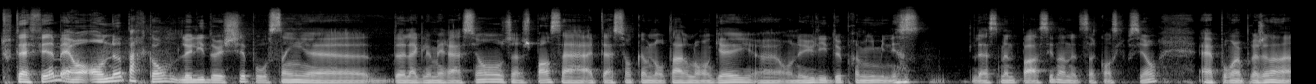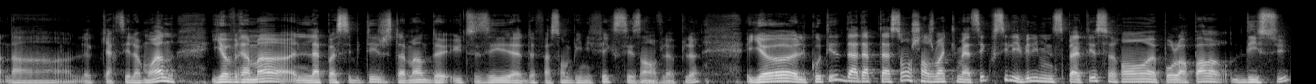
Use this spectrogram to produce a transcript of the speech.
Tout à fait. Mais on, a par contre le leadership au sein euh, de l'agglomération. Je, je pense à Habitation communautaire Longueuil. Euh, on a eu les deux premiers ministres la semaine passée dans notre circonscription euh, pour un projet dans, le quartier Lemoine. Il y a vraiment la possibilité justement d'utiliser euh, de façon bénéfique ces enveloppes-là. Il y a le côté d'adaptation au changement climatique aussi. Les villes et municipalités seront euh, pour leur part déçues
